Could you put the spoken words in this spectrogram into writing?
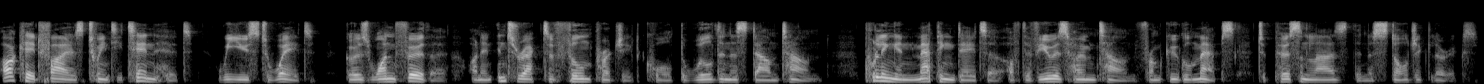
Arcade Fire's 2010 hit, We Used to Wait, goes one further on an interactive film project called The Wilderness Downtown, pulling in mapping data of the viewer's hometown from Google Maps to personalize the nostalgic lyrics.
